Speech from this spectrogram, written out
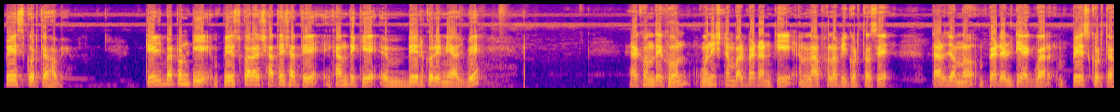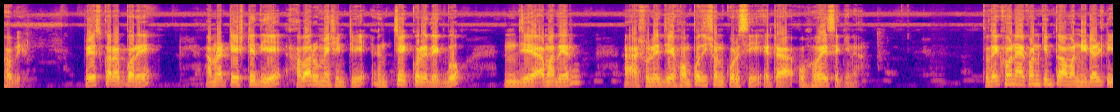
প্রেস করতে হবে। টেস্ট বাটনটি প্রেস করার সাথে সাথে এখান থেকে বের করে নিয়ে আসবে। এখন দেখুন, উনিশ নাম্বার প্যাটার্নটি লাফালাফি করতেছে। তার জন্য প্যাডেলটি একবার প্রেস করতে হবে। প্রেস করার পরে আমরা টেস্টে দিয়ে আবারও মেশিনটি চেক করে দেখব যে আমাদের আসলে যে হোম পজিশন করছি এটা হয়েছে কিনা। তো দেখুন, এখন কিন্তু আমার নিডালটি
